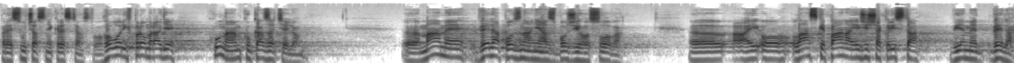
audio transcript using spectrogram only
pre súčasné kresťanstvo. Hovorí v prvom rade ku nám, ku kazateľom. E, máme veľa poznania z Božieho slova. E, aj o láske pána Ježiša Krista vieme veľa.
